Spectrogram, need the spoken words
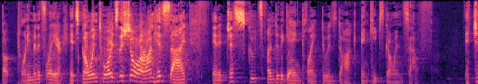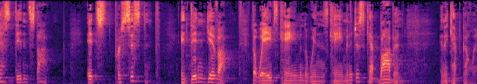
About 20 minutes later, it's going towards the shore on his side. And it just scoots under the gangplank to his dock and keeps going south. It just didn't stop. It's persistent. It didn't give up the waves came and the winds came, and it just kept bobbing and it kept going.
